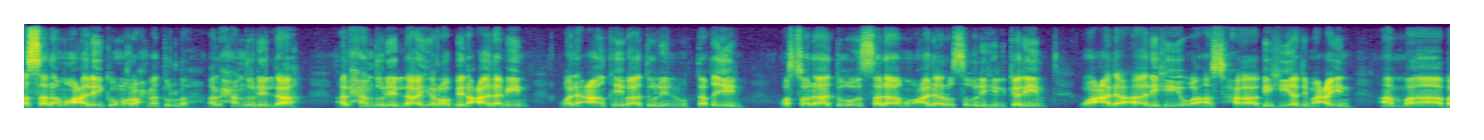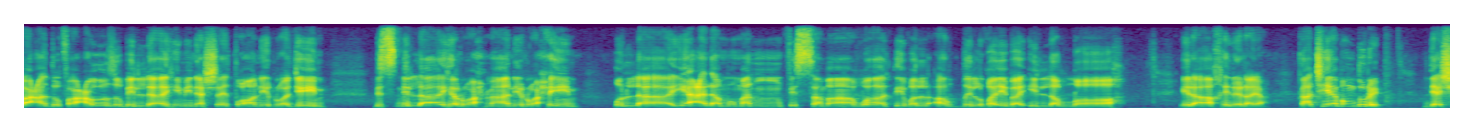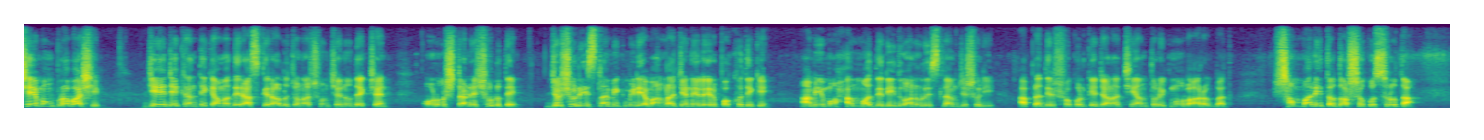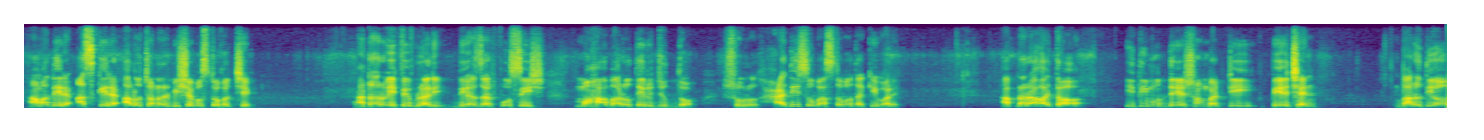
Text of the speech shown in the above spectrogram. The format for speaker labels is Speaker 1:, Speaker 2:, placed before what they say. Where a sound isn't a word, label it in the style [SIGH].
Speaker 1: আসসালামু আলাইকুম রহমতুল্লাহ আলহামদুলিল্লাহ আলহামদুলিল্লাহ রব্বিল আলমিন ওয়াল আকিবাতুল মুত্তাকিন ওসলাতু ওসালামু আলা রসুলহিল করিম ওয়া আলা আলিহি ওয়া আসহাবিহি আজমাইন আম্মা বা'দু ফাউযু বিল্লাহি মিনাশ শাইতানির রাজিম বিসমিল্লাহির রহমানির রহিম قل لا يعلم من في السماوات والأرض الغيب إلا الله ইলা আখির এলায়া কাছে এবং দূরে দেশে এবং প্রবাসী যে যেখান থেকে আমাদের আজকের আলোচনা শুনছেন ও দেখছেন, অনুষ্ঠানের শুরুতে যশোরী ইসলামিক মিডিয়া বাংলা চ্যানেলের পক্ষ থেকে আমি মোহাম্মদ রিদওয়ানুল ইসলাম যশোরী আপনাদের সকলকে জানাচ্ছি আন্তরিক মোবারকবাদ। সম্মানিত দর্শক ও শ্রোতা, আমাদের আজকের আলোচনার বিষয়বস্তু হচ্ছে আঠারোই ফেব্রুয়ারি দুই হাজার পঁচিশ মহাভারতের যুদ্ধ শুরু। হাদিস ও বাস্তবতা কি বলে? আপনারা হয়তো ইতিমধ্যে সংবাদটি পেয়েছেন। ভারতীয়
